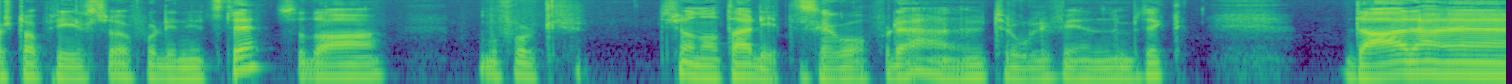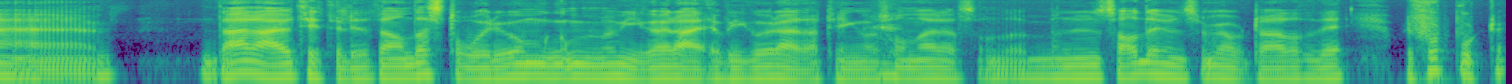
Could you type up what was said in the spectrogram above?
1. april så får de nytt sted, så da må folk skjønne at det er dit de skal gå, for det er en utrolig fin butikk. Der, eh, der er jo tittet litt, der står jo om Viggo Rei- Reidar-ting og sånn der, altså. men hun sa det, hun som jobbet der, at det blir fort borte.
